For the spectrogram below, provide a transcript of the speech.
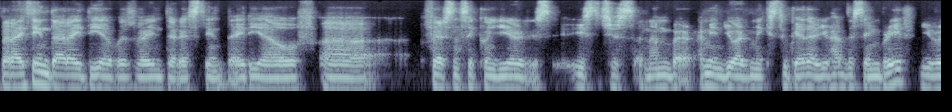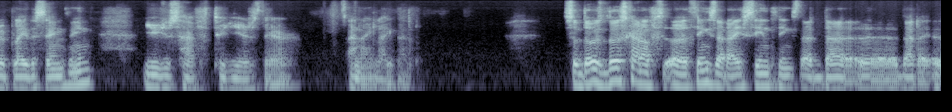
but i think that idea was very interesting the idea of uh, first and second year is, is just a number. I mean, you are mixed together, you have the same brief, you replay the same thing, you just have two years there. And I like that. So those those kind of uh, things that I seen, things that uh, that uh,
